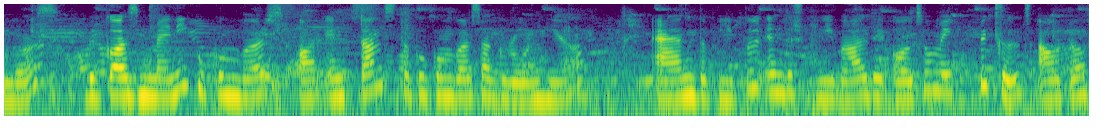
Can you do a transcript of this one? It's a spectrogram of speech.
Cucumbers because many cucumbers or in tons the cucumbers are grown here and the people in the Spreewald they also make pickles out of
